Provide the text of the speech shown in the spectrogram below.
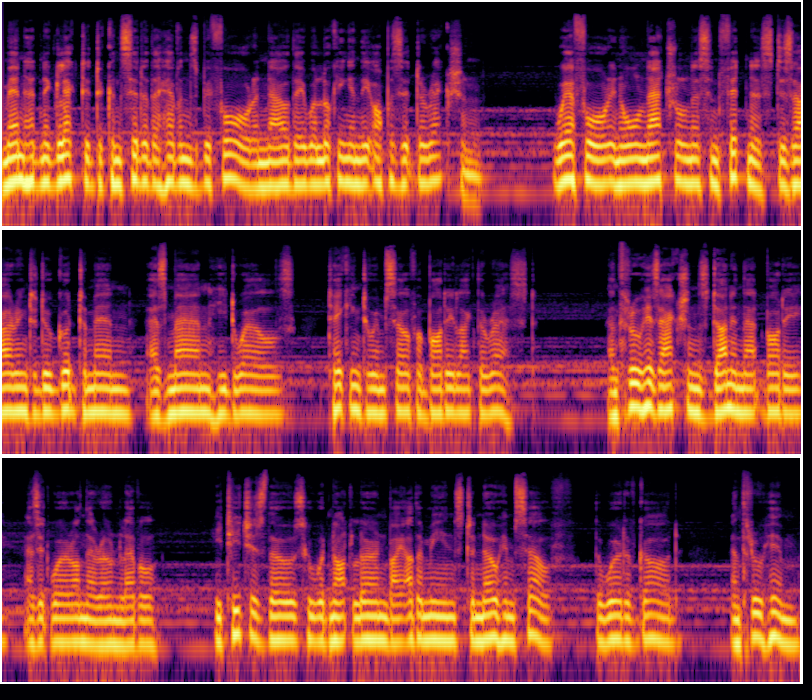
Men had neglected to consider the heavens before, and now they were looking in the opposite direction. Wherefore, in all naturalness and fitness, desiring to do good to men, as man he dwells, taking to himself a body like the rest. And through his actions done in that body, as it were on their own level, he teaches those who would not learn by other means to know himself, the Word of God, and through him,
